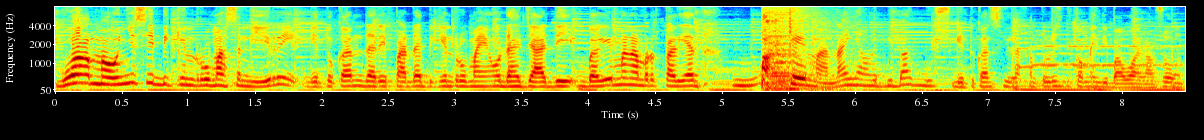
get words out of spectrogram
Gua maunya sih bikin rumah sendiri gitu kan daripada bikin rumah yang udah jadi. Bagaimana menurut kalian? Bagaimana yang lebih bagus gitu kan? Silahkan tulis di komen di bawah langsung.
